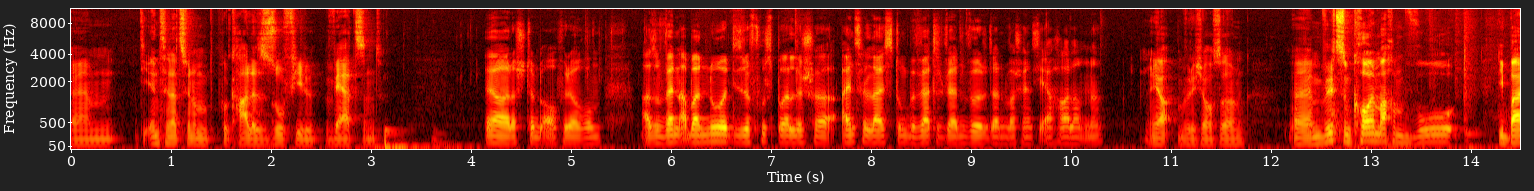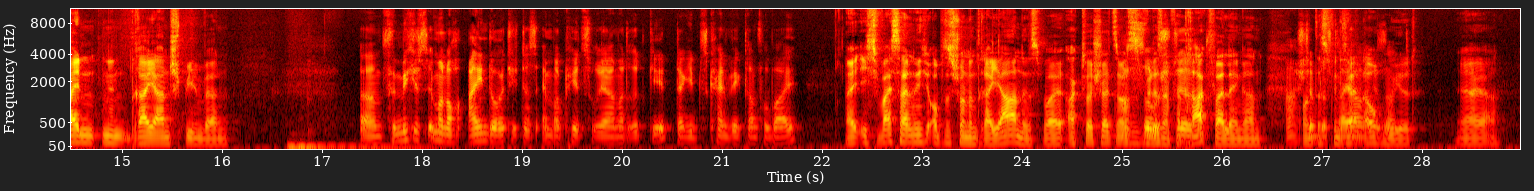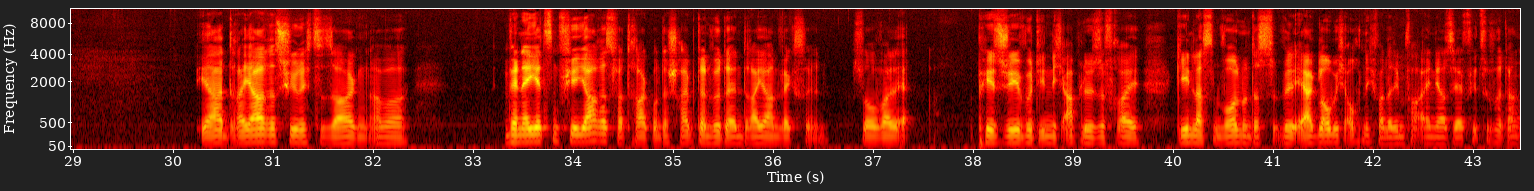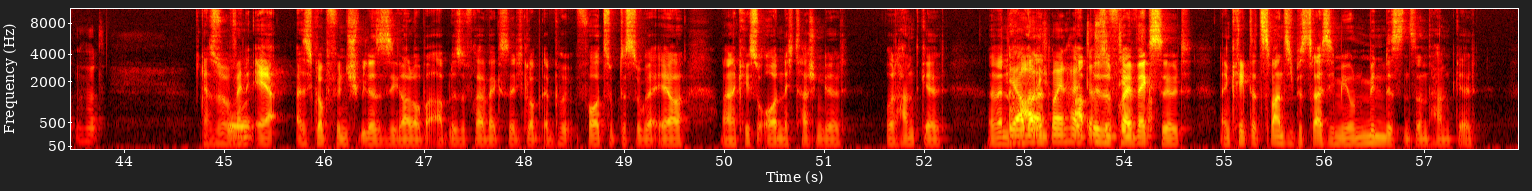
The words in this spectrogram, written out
ähm, die internationalen Pokale so viel wert sind. Ja, das stimmt auch wiederum. Also wenn aber nur diese fußballische Einzelleistung bewertet werden würde, dann wahrscheinlich eher Haaland, ne? Ja, würde ich auch sagen. Ähm, willst du einen Call machen, wo die beiden in drei Jahren spielen werden? Ähm, für mich ist immer noch eindeutig, dass Mbappé zu Real Madrid geht. Da gibt es keinen Weg dran vorbei. Äh, Ich weiß halt nicht, ob es schon in drei Jahren ist, weil aktuell schätzen wir, dass es wieder seinen. Vertrag verlängern. Ach, stimmt, Und das das finde ich halt auch gesagt. weird. Ja, ja. Ja, drei Jahre ist schwierig zu sagen, aber wenn er jetzt einen Vierjahresvertrag unterschreibt, dann wird er in drei Jahren wechseln. So, weil er, PSG wird ihn nicht ablösefrei gehen lassen wollen und das will er, glaube ich, auch nicht, weil er dem Verein ja sehr viel zu verdanken hat. Also, wenn Und- er, also ich glaube, für einen Spieler ist es egal, ob er ablösefrei wechselt. Ich glaube, er bevorzugt es sogar eher, weil dann kriegst du ordentlich Taschengeld oder Handgeld. Also wenn Ja, aber Haaland ich meine halt, ablösefrei wechselt, dann kriegt er 20 bis 30 Millionen mindestens an Handgeld.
